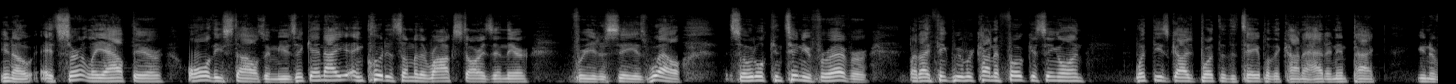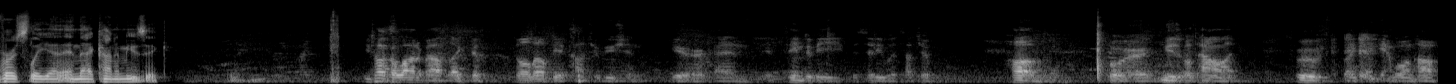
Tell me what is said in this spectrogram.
You know, it's certainly out there, all these styles of music, and I included some of the rock stars in there for you to see as well. So it'll continue forever. But I think we were kind of focusing on what these guys brought to the table that kind of had an impact universally in, in that kind of music. You talk a lot about like the Philadelphia contribution here, and it seemed to be the city was such a hub for musical talent through like the Gamble and Huff,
